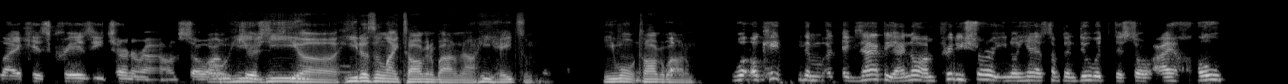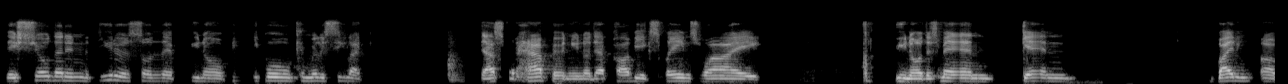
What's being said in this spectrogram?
like his crazy turnaround. So oh I'm he he uh he doesn't like talking about him now. He hates him. He won't talk about him. Well, okay, then exactly. I know. I'm pretty sure you know he has something to do with this. So I hope they show that in the theaters so that you know people can really see like that's what happened. You know that probably explains why you know this man getting biting uh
